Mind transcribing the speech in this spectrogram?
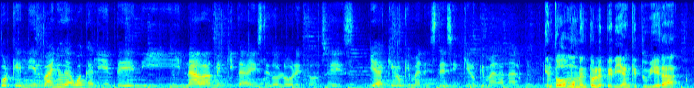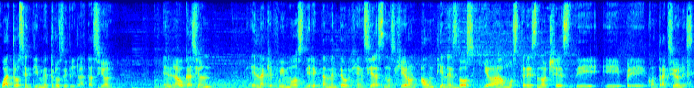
porque ni el baño de agua caliente ni nada me quita este dolor, entonces ya quiero que me anestesien, quiero que me hagan algo. En todo momento le pedían que tuviera 4 centímetros de dilatación. En la ocasión en la que fuimos directamente a urgencias, nos dijeron, aún tienes dos, llevábamos tres noches de eh, precontracciones.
